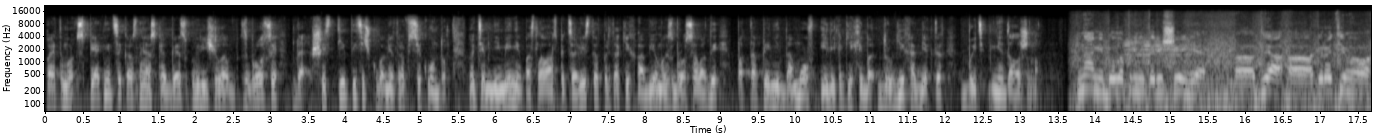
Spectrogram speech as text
Поэтому с пятницы Красноярская ГЭС увеличила сбросы до 6 тысяч кубометров в секунду. Но тем не менее, по словам специалистов, при таких объемах сброса воды подтоплений домов или каких-либо других объектов быть не должно. Нами было принято решение э, для э, оперативного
